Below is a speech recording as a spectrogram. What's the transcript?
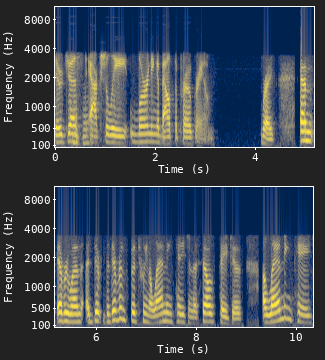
They're just mm-hmm. actually learning about the program. Right. And everyone, di- the difference between a landing page and a sales page is a landing page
